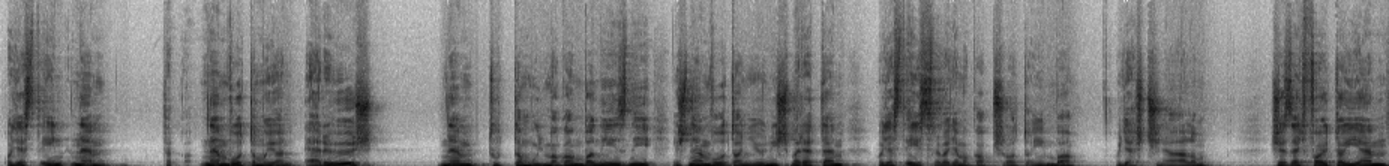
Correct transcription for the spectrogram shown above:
hogy ezt én nem, nem voltam olyan erős, nem tudtam úgy magamba nézni, és nem volt annyi önismeretem, hogy ezt észrevegyem a kapcsolataimba, hogy ezt csinálom. És ez egyfajta ilyen,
